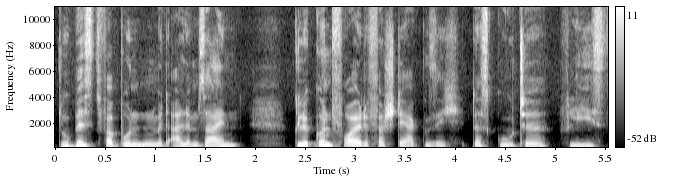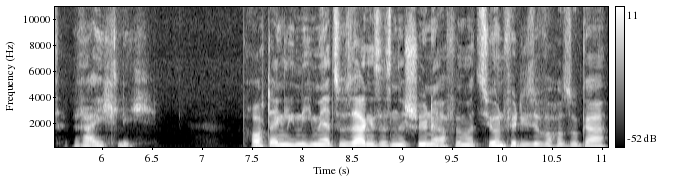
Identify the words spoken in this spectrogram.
Du bist verbunden mit allem Sein. Glück und Freude verstärken sich. Das Gute fließt reichlich. Braucht eigentlich nicht mehr zu sagen. Es ist eine schöne Affirmation für diese Woche sogar.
